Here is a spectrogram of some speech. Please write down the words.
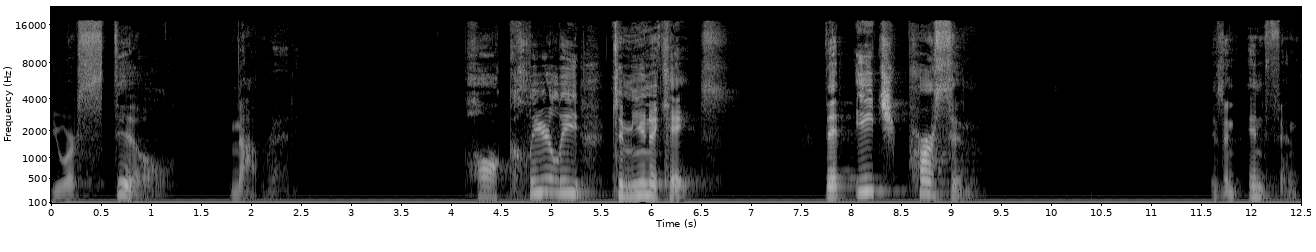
you are still not ready. Paul clearly communicates that each person is an infant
